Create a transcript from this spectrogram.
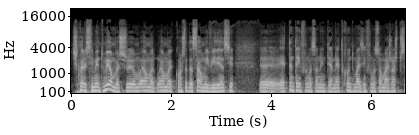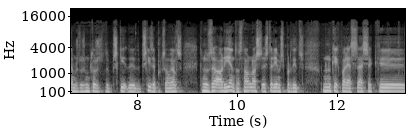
esclarecimento meu mas é uma, é uma constatação uma evidência eh, é tanta informação na internet, quanto mais informação, mais nós precisamos dos motores de pesquisa, porque são eles que nos orientam, senão nós estaríamos perdidos. No que é que parece? Acha que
